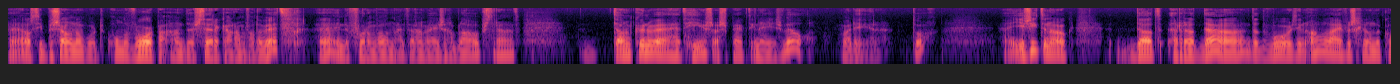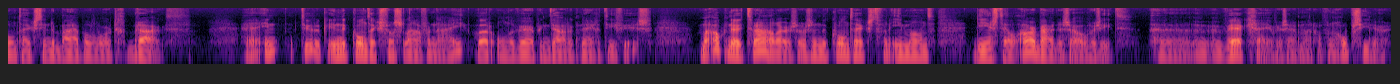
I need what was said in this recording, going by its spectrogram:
Als die persoon dan wordt onderworpen aan de sterke arm van de wet, in de vorm van het aanwezige blauw op straat, dan kunnen we het heersaspect ineens wel waarderen, toch? Je ziet dan ook dat rada, dat woord, in allerlei verschillende contexten in de Bijbel wordt gebruikt. In, natuurlijk in de context van slavernij, waar onderwerping duidelijk negatief is, maar ook neutraler, zoals in de context van iemand die een stel arbeiders overziet. Uh, een werkgever, zeg maar, of een opziener.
